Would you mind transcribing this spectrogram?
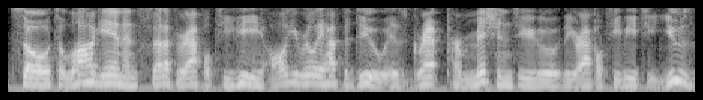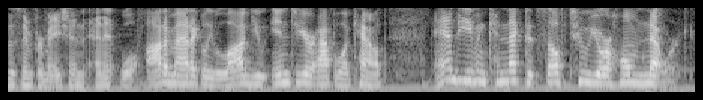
So to log in and set up your Apple TV, all you really have to do is grant permission to your Apple TV to use this information and it will automatically log you into your Apple account and even connect itself to your home network.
